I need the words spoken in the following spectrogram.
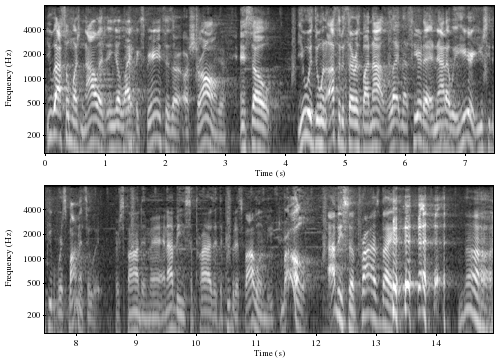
you got so much knowledge and your life experiences are, are strong. Yeah. And so you was doing us a disservice by not letting us hear that. And now that we hear it, you see the people responding to it. responding, man, and I'd be surprised at the people that's following me. Bro. I'd be surprised, like, no,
